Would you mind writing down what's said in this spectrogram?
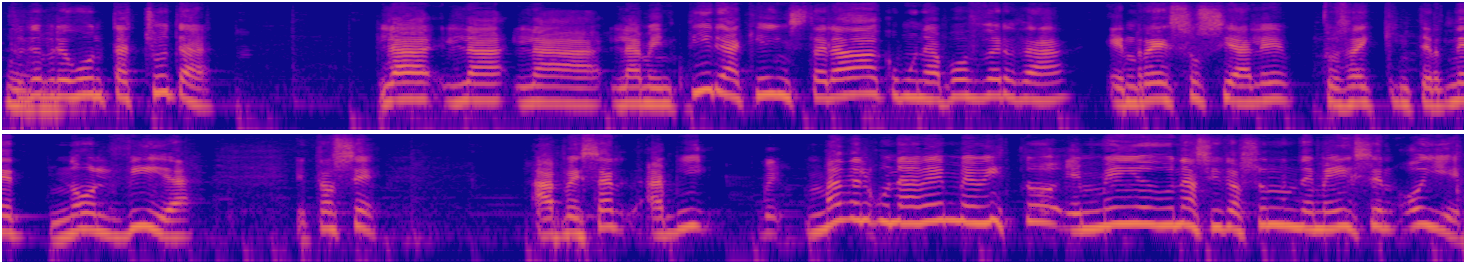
tú te preguntas, chuta, la, la, mentira que instalada como una posverdad en redes sociales, tú sabes que Internet no olvida. Entonces, a pesar, a mí, más de alguna vez me he visto en medio de una situación donde me dicen, oye,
